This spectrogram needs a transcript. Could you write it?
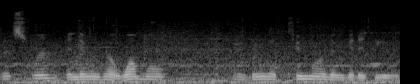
This one, and then we got one more. And then we got two more that we gotta do.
